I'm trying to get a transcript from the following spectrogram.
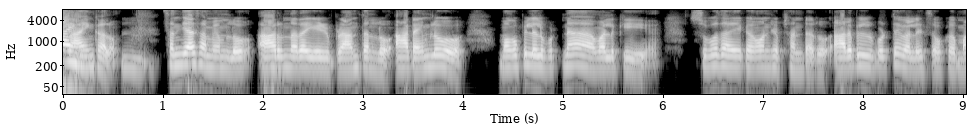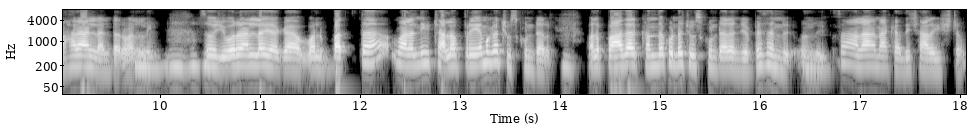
సాయంకాలం. సంధ్యా సమయంలో ఆరున్నర ఏడు ప్రాంతంలో ఆ టైంలో మగపిల్లలు పుట్టినా వాళ్ళకి శుభదాయకం అని చెప్పి అంటారు. ఆడపిల్లలు పుడితే వాళ్ళకి ఒక మహారాణులు అంటారు వాళ్ళని. సో యువరాణిలాగా వాళ్ళ భర్త వాళ్ళని చాలా ప్రేమగా చూసుకుంటారు. వాళ్ళ పాదాలు కందకుండా చూసుకుంటారు అని చెప్పేసి ఉంది. సో అలా నాకు అది చాలా ఇష్టం.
